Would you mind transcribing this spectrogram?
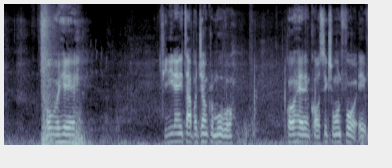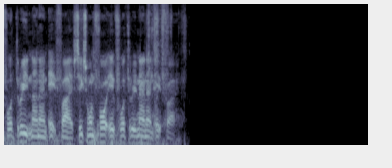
Over here. If you need any type of junk removal, go ahead and call 614-843-9985. 614-843-9985.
